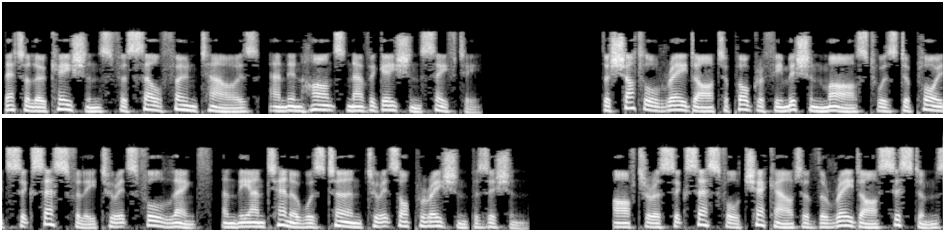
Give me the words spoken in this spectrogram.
better locations for cell phone towers, and enhanced navigation safety. The Shuttle Radar Topography mission mast was deployed successfully to its full length, and the antenna was turned to its operation position. After a successful checkout of the radar systems,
